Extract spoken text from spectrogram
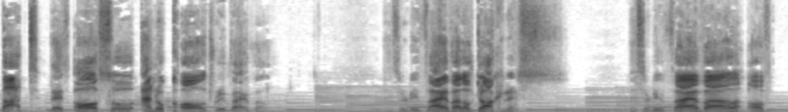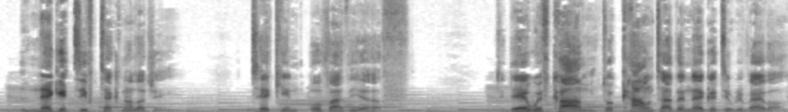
But there's also an occult revival. There's a revival of darkness. There's a revival of negative technology taking over the earth. Today we've come to counter the negative revival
